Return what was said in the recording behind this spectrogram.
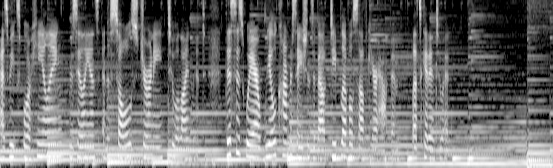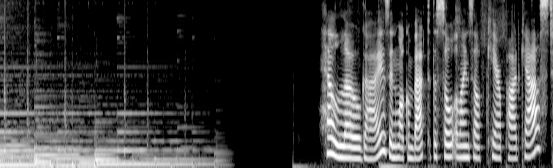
as we explore healing, resilience, and the soul's journey to alignment. This is where real conversations about deep level self care happen. Let's get into it. Hello, guys, and welcome back to the Soul Aligned Self Care Podcast.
